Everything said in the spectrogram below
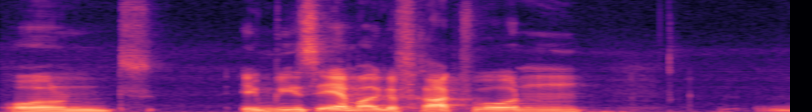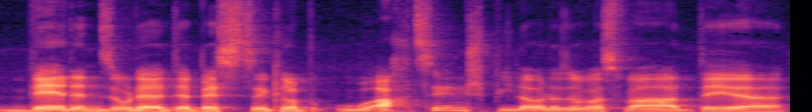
Und irgendwie ist er mal gefragt worden, wer denn so der, der beste, glaube U18-Spieler oder sowas war, der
